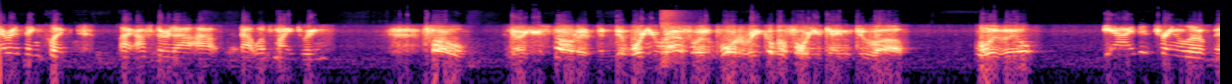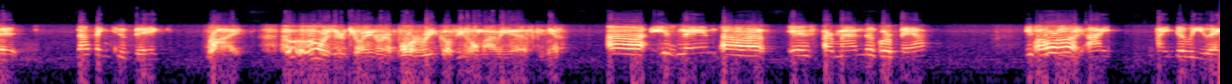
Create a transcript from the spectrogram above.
everything clicked. Like after that, uh, that was my dream. So, now you started, were you wrestling in Puerto Rico before you came to uh, Louisville? Yeah, I did train a little bit. Nothing too big. Right. Who, who was your trainer in Puerto Rico, if you don't mind me asking you? Uh, his name uh, is Armando Gorbea. It's All right. I IWA.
